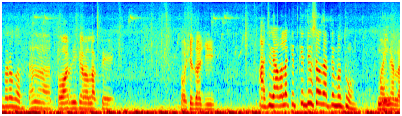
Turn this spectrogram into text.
बरोबर. हां फवारणी करावं लागते औषधाची. आजी गावाला कितकित दिवसाला जाते मग तू? महिन्याला.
